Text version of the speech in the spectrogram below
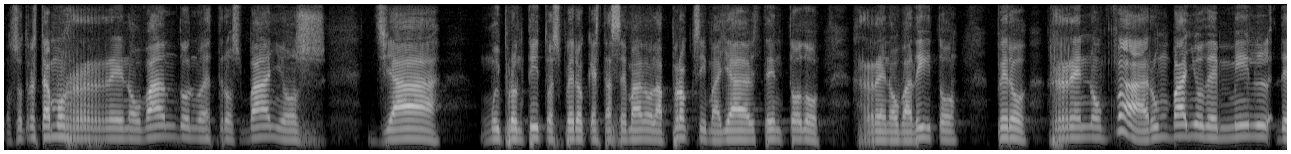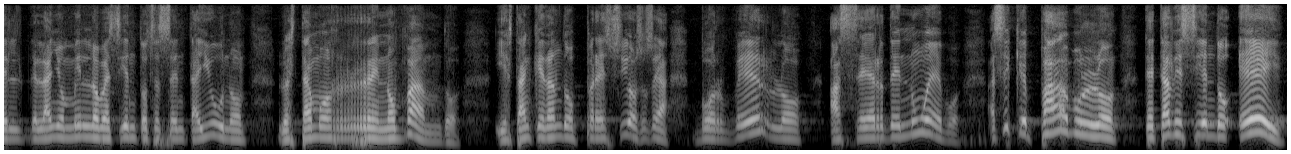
Nosotros estamos renovando nuestros baños ya muy prontito. Espero que esta semana o la próxima ya estén todo renovadito. Pero renovar un baño de mil, del, del año 1961 lo estamos renovando y están quedando preciosos. O sea, volverlo hacer de nuevo. Así que Pablo te está diciendo, hey,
